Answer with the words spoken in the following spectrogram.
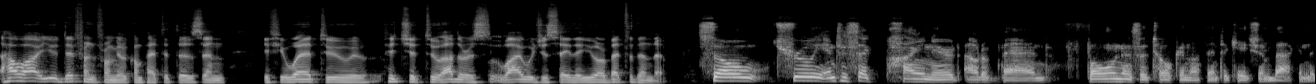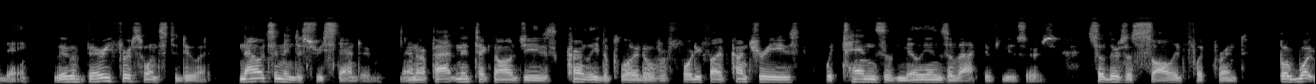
how are you different from your competitors? And if you were to pitch it to others, why would you say that you are better than them? So, truly, Entersekt pioneered out of band phone as a token authentication back in the day. They're the very first ones to do it. Now it's an industry standard, and our patented technology is currently deployed over 45 countries with tens of millions of active users. So there's a solid footprint. But what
